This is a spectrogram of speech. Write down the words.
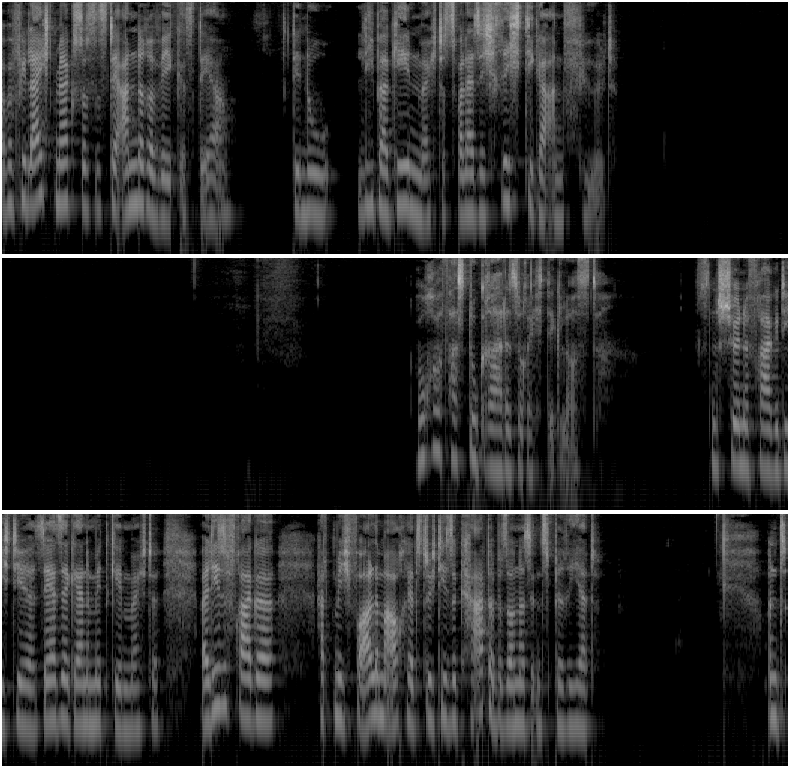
aber vielleicht merkst du, dass es der andere Weg ist, der, den du lieber gehen möchtest, weil er sich richtiger anfühlt. Worauf hast du gerade so richtig Lust? Das ist eine schöne Frage, die ich dir sehr, sehr gerne mitgeben möchte, weil diese Frage hat mich vor allem auch jetzt durch diese Karte besonders inspiriert. Und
